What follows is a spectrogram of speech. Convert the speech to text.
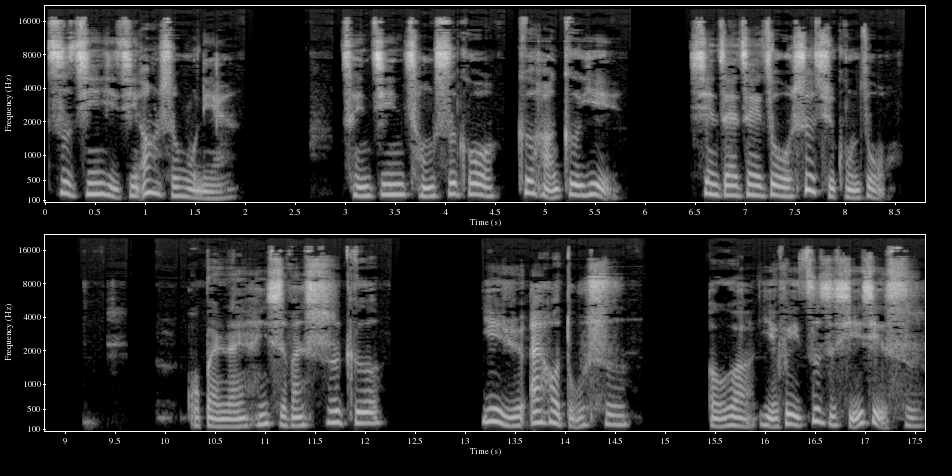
至今已经二十五年，曾经从事过各行各业，现在在做社区工作。我本人很喜欢诗歌，业余爱好读诗，偶尔也会自己写写诗。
